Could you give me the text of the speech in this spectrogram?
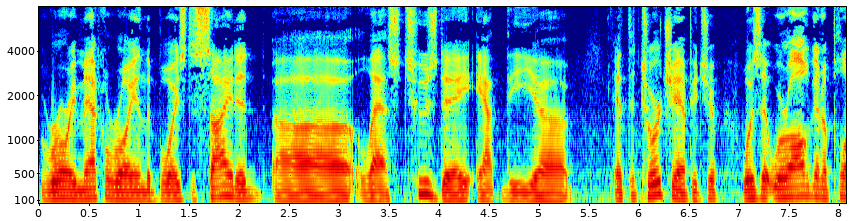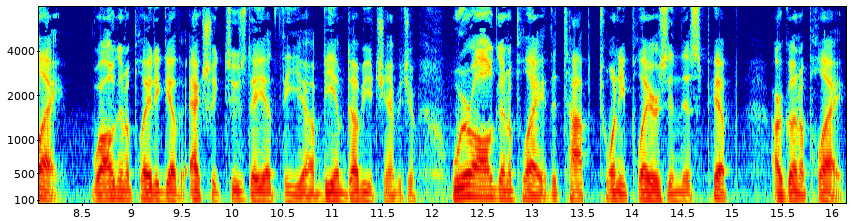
Rory McIlroy and the boys decided uh, last Tuesday at the uh, at the Tour Championship was that we're all going to play. We're all going to play together. Actually, Tuesday at the uh, BMW Championship, we're all going to play. The top 20 players in this PIP are going to play.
